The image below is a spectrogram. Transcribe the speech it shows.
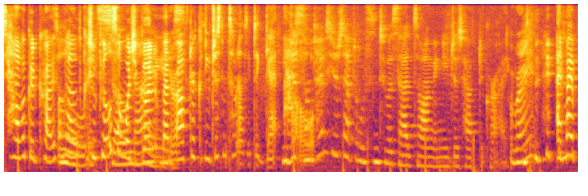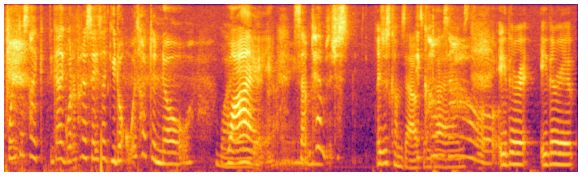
to have a good cry sometimes Oh, because you feel so, so much good better after because you just sometimes need to get You out. just sometimes you just have to listen to a sad song and you just have to cry. Right? and my point is like, like what I'm trying to say is like you don't always have to know why. you're. Sometimes it just it just comes out it sometimes. comes out. either either it,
